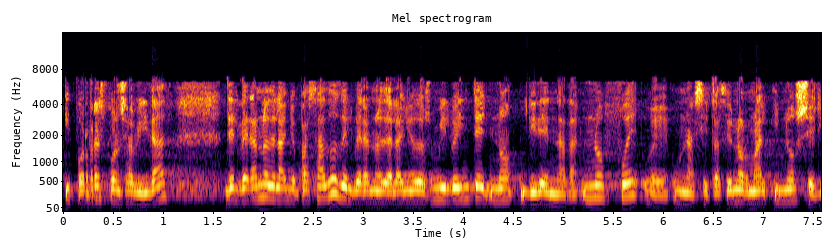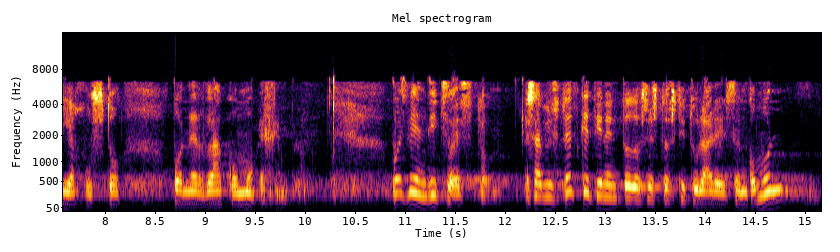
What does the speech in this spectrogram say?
y por responsabilidad del verano del año pasado, del verano del año 2020, no diré nada. No fue eh, una situación normal y no sería justo ponerla como ejemplo. Pues bien, dicho esto, ¿sabe usted que tienen todos estos titulares en común?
